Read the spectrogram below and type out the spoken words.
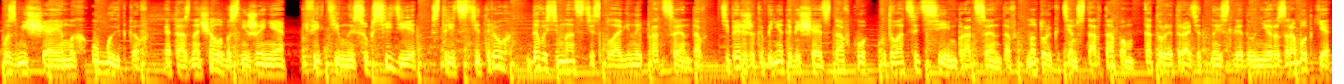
возмещаемых убытков. Это означало бы снижение эффективной субсидии с 33 до 18,5%. Теперь же кабинет обещает ставку в 27%, но только тем стартапам, которые тратят на исследования и разработки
